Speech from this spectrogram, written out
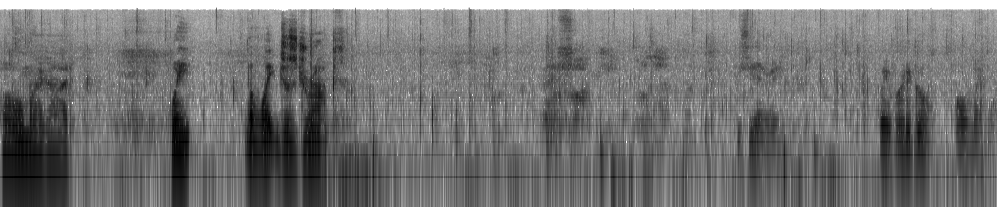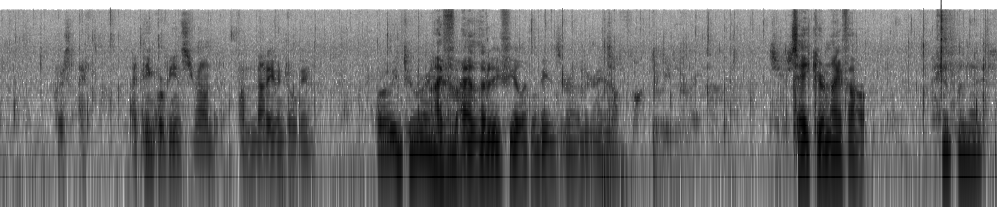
Oh my god. Wait, the light just dropped. You see that, right? Wait, where'd it go? Oh my god. Chris, I, I think we're being surrounded. I'm not even joking. What do we do right I, now? I literally feel like we're being surrounded right now. fuck do we do right now? Seriously, Take your knife out. hit my knife.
